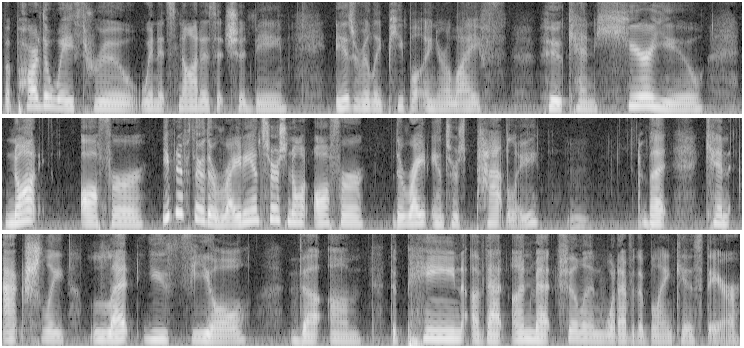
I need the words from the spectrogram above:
but part of the way through when it's not as it should be is really people in your life who can hear you, not offer, even if they're the right answers, not offer the right answers patly, mm. but can actually let you feel the um, the pain of that unmet fill in whatever the blank is there,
